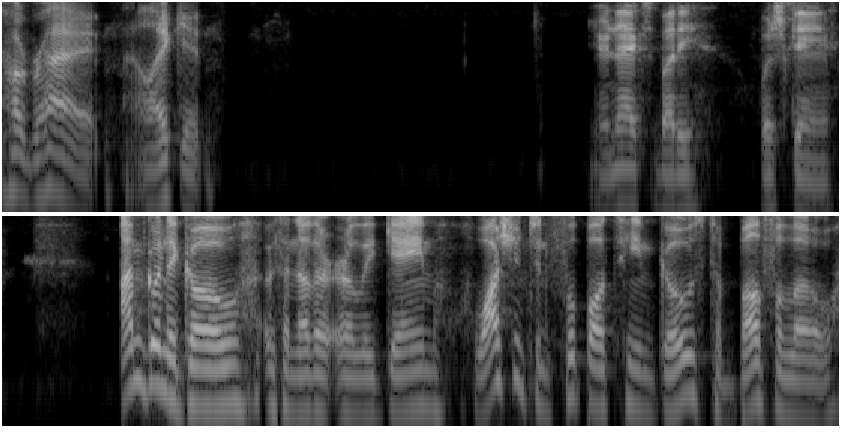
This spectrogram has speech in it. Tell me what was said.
All right, I like it. You're next, buddy. Which game? I'm going to go with another early game. Washington football team goes to Buffalo.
